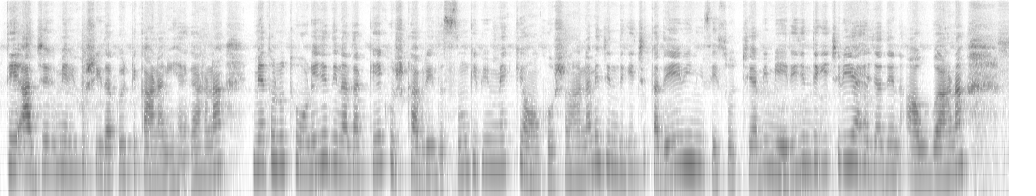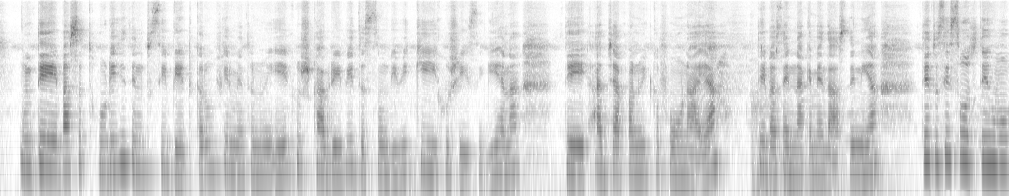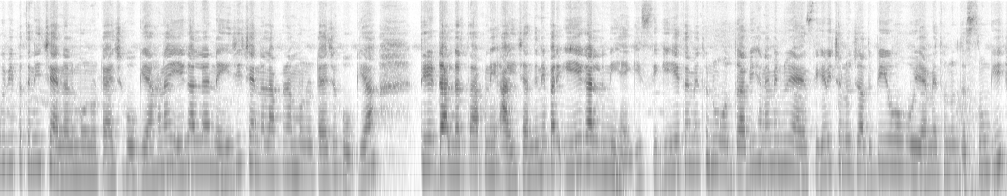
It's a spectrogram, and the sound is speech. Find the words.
ਤੇ ਅੱਜ ਮੇਰੀ ਖੁਸ਼ੀ ਦਾ ਕੋਈ ਟਿਕਾਣਾ ਨਹੀਂ ਹੈਗਾ, ਹਨਾ। ਮੈਂ ਤੁਹਾਨੂੰ ਥੋੜੇ ਜਿਹੇ ਦਿਨਾਂ ਤੱਕ ਇਹ ਖੁਸ਼ਖਬਰੀ ਦੱਸੂਗੀ ਵੀ ਮੈਂ ਕਿਉਂ ਖੁਸ਼ ਹਾਂ ਨਾ ਮੈਂ ਜ਼ਿੰਦਗੀ 'ਚ ਕਦੇ ਵੀ ਨਹੀਂ ਸੀ ਸੋਚਿਆ ਵੀ ਮੇਰੀ ਜ਼ਿੰਦਗੀ 'ਚ ਵੀ ਇਹੋ ਜਿਹਾ ਦਿਨ ਆਊਗਾ, ਹਨਾ। ਤੇ ਬਸ ਥੋੜੀ ਜਿਹੀ ਦਿਨ ਤੁਸੀਂ ਵੇਟ ਕਰੋ, ਫਿਰ ਮੈਂ ਤੁਹਾਨੂੰ ਇਹ ਖੁਸ਼ਖਬਰੀ ਵੀ ਦੱਸੂਗੀ ਵੀ ਕੀ ਖੁਸ਼ੀ ਸੀਗੀ, ਹਨਾ? ਤੇ ਅੱਜ ਆਪਾਂ ਨੂੰ ਇੱਕ ਫੋਨ ਆਇਆ ਤੇ ਬਸ ਇੰਨਾ ਕਿ ਮੈਂ ਦੱਸ ਦਿੰਨੀ ਆ। ਤੇ ਤੁਸੀਂ ਸੋਚਦੇ ਹੋਵੋਗੇ ਵੀ ਪਤਾ ਨਹੀਂ ਚੈਨਲ ਮੋਨੋਟਾਈਜ਼ ਹੋ ਗਿਆ, ਹਨਾ? ਇਹ ਗੱਲ ਹੈ, ਨਹੀਂ ਜੀ ਚੈਨਲ ਆਪਣਾ ਮੋਨੋਟਾਈਜ਼ ਹੋ ਗਿਆ ਤੇ ਡਾਲਰ ਤਾਂ ਆਪਣੇ ਆਈ ਜਾਂਦੇ ਨੇ, ਪਰ ਇਹ ਗੱਲ ਨਹੀਂ ਹੈਗੀ ਸੀਗੀ। ਇਹ ਤਾਂ ਮੈਂ ਤੁਹਾਨੂੰ ਉਦਾਂ ਵੀ, ਹਨਾ, ਮੈਨੂੰ ਐਂ ਸੀਗਾ ਵੀ ਚਲੋ ਜਦ ਵੀ ਉਹ ਹੋਇਆ ਮੈਂ ਤੁਹਾਨੂੰ ਦੱਸੂਗੀ।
